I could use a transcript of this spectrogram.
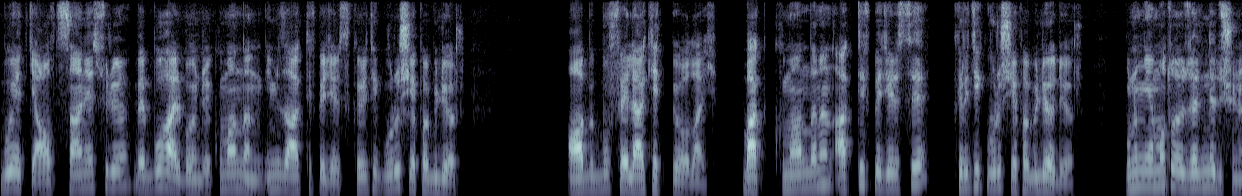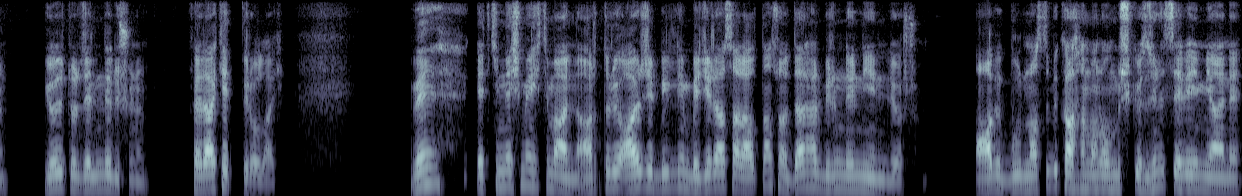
Bu etki 6 saniye sürüyor ve bu hal boyunca kumandanın imza aktif becerisi kritik vuruş yapabiliyor. Abi bu felaket bir olay. Bak kumandanın aktif becerisi kritik vuruş yapabiliyor diyor. Bunu Miyamoto özelinde düşünün. Yodit özelinde düşünün. Felaket bir olay. Ve etkinleşme ihtimalini arttırıyor. Ayrıca birliğin beceri hasarı aldıktan sonra derhal birimlerini yeniliyor. Abi bu nasıl bir kahraman olmuş gözünü seveyim yani.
